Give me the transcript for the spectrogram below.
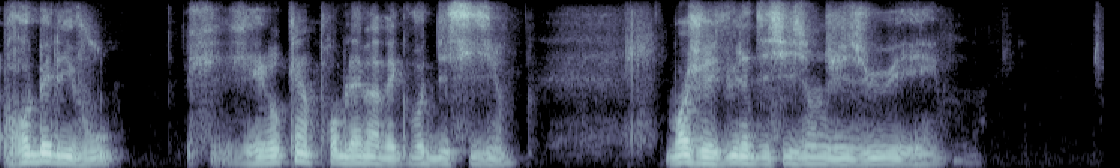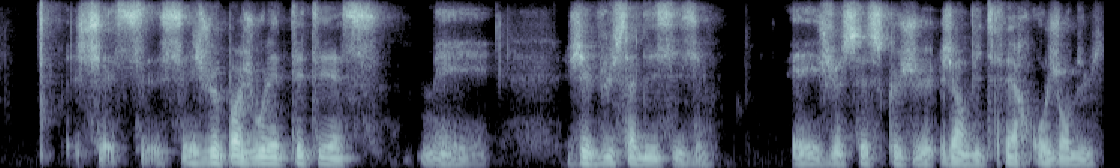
rebellez-vous. J'ai aucun problème avec votre décision. Moi, j'ai vu la décision de Jésus et je veux pas jouer les TTS, mais j'ai vu sa décision et je sais ce que j'ai envie de faire aujourd'hui.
